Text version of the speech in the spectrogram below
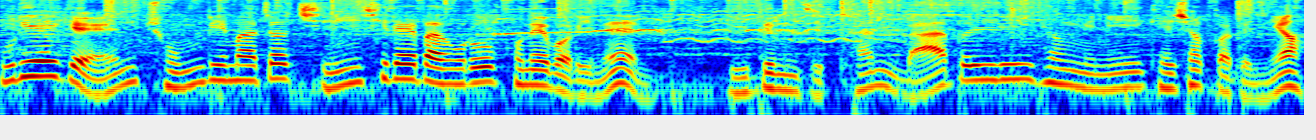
우리에겐 좀비마저 진실의 방으로 보내버리는 믿음직한 마블리 형님이 계셨거든요.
